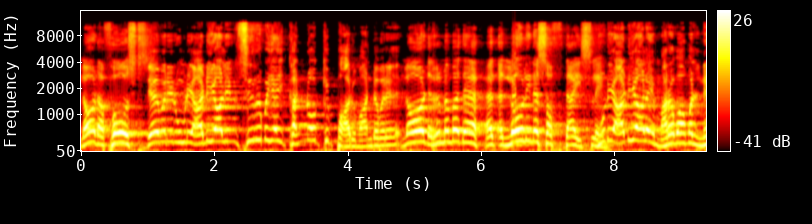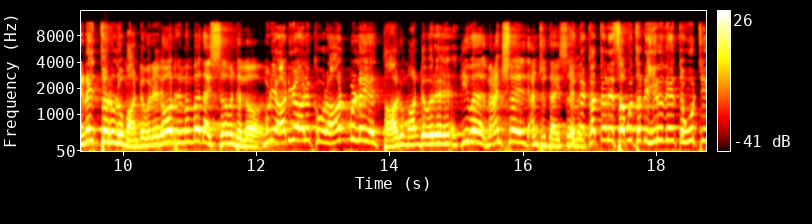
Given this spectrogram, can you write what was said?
Lord of hosts, தேவரீர் உம்முடைய அடியாளின் சிறுமையை கண்ணோக்கி பாரும் ஆண்டவரே Lord, remember the uh, uh, lowliness of thy slave. உம்முடைய அடியாளை மறவாமல் நினைத்தருளும் ஆண்டவரே Lord, remember thy servant, O Lord. உம்முடைய அடியாளுக்கு ஒரு ஆண் பிள்ளையை தாரும் ஆண்டவரே Give a man child unto thy என்று servant. கத்தடை சமுத்திர இருதயத்தை ஊற்றி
